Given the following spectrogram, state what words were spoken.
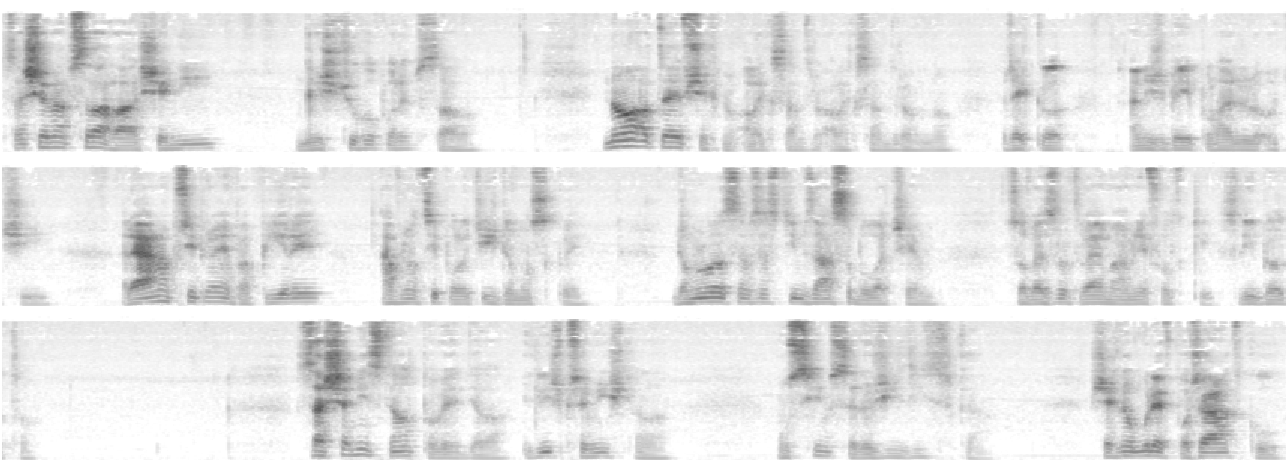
Saša napsala hlášení, když ho podepsal. No a to je všechno, Alexandro Alexandrovno, řekl, aniž by ji pohledl do očí. Ráno připravím papíry a v noci poletíš do Moskvy. Domluvil jsem se s tím zásobovačem, co vezl tvé mámě fotky. Slíbil to. Saša nic neodpověděla, i když přemýšlela. Musím se dožít zítřka. Všechno bude v pořádku,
